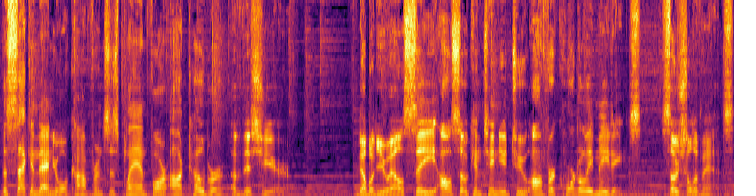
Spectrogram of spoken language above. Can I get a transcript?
The second annual conference is planned for October of this year. WLC also continued to offer quarterly meetings, social events,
